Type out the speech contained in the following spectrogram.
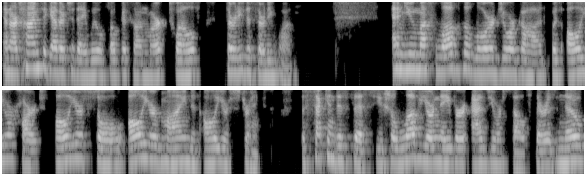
In our time together today, we will focus on Mark 12 30 to 31. And you must love the Lord your God with all your heart, all your soul, all your mind, and all your strength. The second is this you shall love your neighbor as yourself. There is no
